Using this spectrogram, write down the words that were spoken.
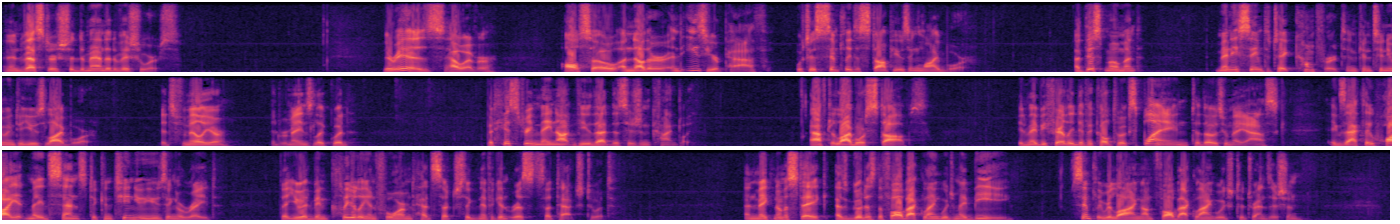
and investors should demand it of issuers. There is, however, also another and easier path, which is simply to stop using LIBOR. At this moment, many seem to take comfort in continuing to use LIBOR. It's familiar, it remains liquid, but history may not view that decision kindly after LIBOR stops, it may be fairly difficult to explain, to those who may ask, exactly why it made sense to continue using a rate that you had been clearly informed had such significant risks attached to it. And make no mistake, as good as the fallback language may be, simply relying on fallback language to transition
